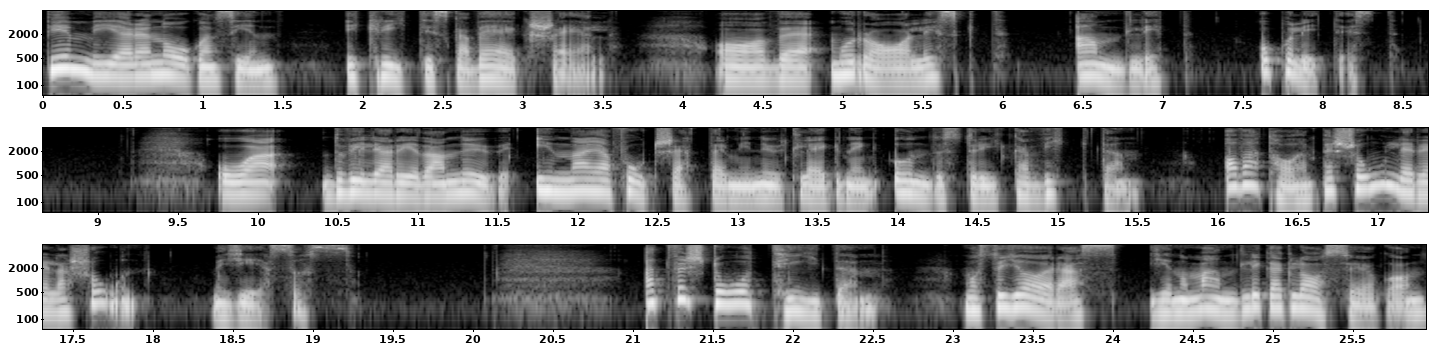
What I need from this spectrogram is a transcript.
Vi är mer än någonsin i kritiska vägskäl av eh, moraliskt, andligt och politiskt. Och då vill jag redan nu, innan jag fortsätter min utläggning, understryka vikten av att ha en personlig relation med Jesus. Att förstå tiden måste göras genom andliga glasögon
